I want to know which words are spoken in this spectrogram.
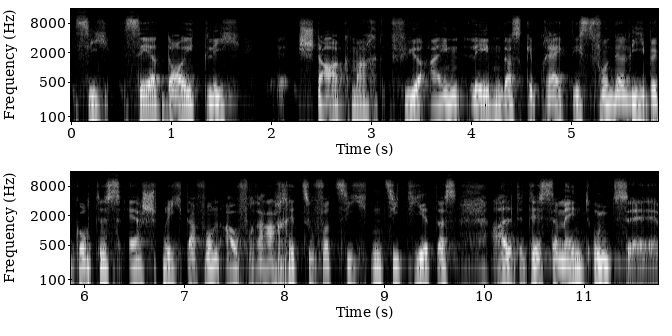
sich sehr deutlich stark macht für ein Leben, das geprägt ist von der Liebe Gottes. Er spricht davon, auf Rache zu verzichten, zitiert das Alte Testament und äh,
